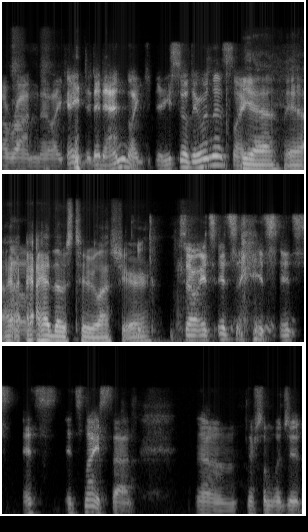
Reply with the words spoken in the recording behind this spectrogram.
a run they're like hey did it end like are you still doing this like yeah, yeah. I, um, I, I had those too last year. so it's it's it's it's it's it's nice that um there's some legit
